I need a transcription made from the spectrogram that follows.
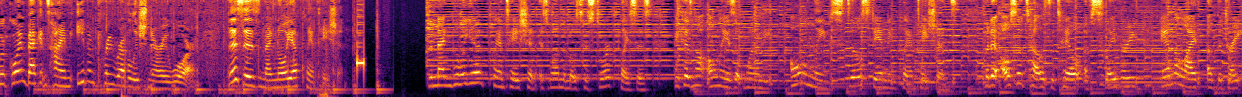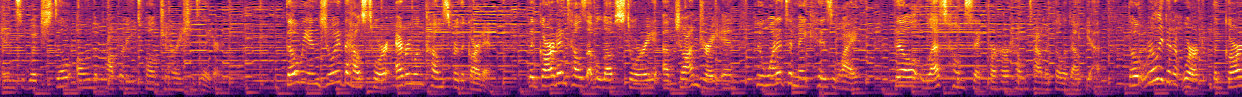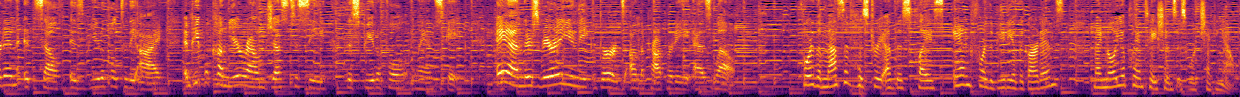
we're going back in time, even pre Revolutionary War. This is Magnolia Plantation. The Magnolia Plantation is one of the most historic places because not only is it one of the only still standing plantations, but it also tells the tale of slavery and the life of the Draytons, which still own the property 12 generations later. Though we enjoyed the house tour, everyone comes for the garden. The garden tells of a love story of John Drayton, who wanted to make his wife feel less homesick for her hometown of Philadelphia. Though it really didn't work, the garden itself is beautiful to the eye, and people come year round just to see this beautiful landscape. And there's very unique birds on the property as well. For the massive history of this place and for the beauty of the gardens, Magnolia Plantations is worth checking out.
